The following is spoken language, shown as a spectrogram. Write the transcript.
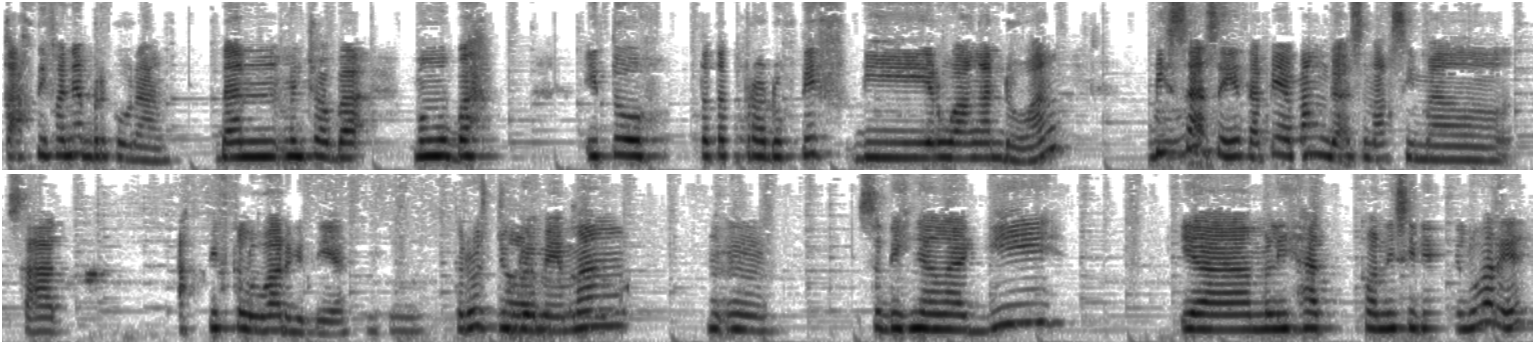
keaktifannya berkurang dan mencoba mengubah itu tetap produktif di ruangan doang bisa sih tapi emang nggak semaksimal saat aktif keluar gitu ya. Terus juga memang mm -mm, sedihnya lagi ya melihat kondisi di luar ya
